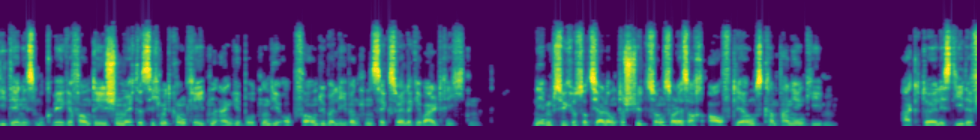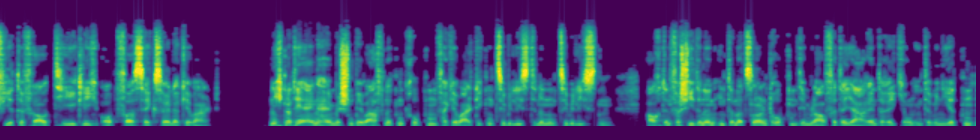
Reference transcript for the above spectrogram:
Die Dennis Mukwege Foundation möchte sich mit konkreten Angeboten an die Opfer und Überlebenden sexueller Gewalt richten. Neben psychosozialer Unterstützung soll es auch Aufklärungskampagnen geben. Aktuell ist jede vierte Frau täglich Opfer sexueller Gewalt. Nicht nur die einheimischen bewaffneten Gruppen vergewaltigen Zivilistinnen und Zivilisten, auch den verschiedenen internationalen Truppen, die im Laufe der Jahre in der Region intervenierten,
